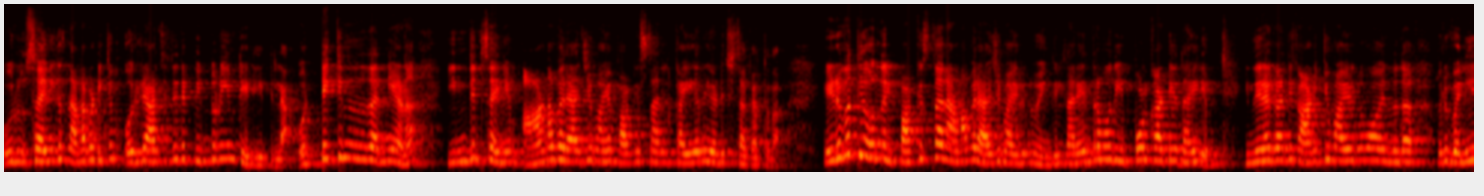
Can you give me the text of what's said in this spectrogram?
ഒരു സൈനിക നടപടിക്കും ഒരു രാജ്യത്തിന്റെ പിന്തുണയും തേടിയിട്ടില്ല. ഒറ്റയ്ക്ക് നിന്ന് തന്നെയാണ് ഇന്ത്യൻ സൈന്യം ആണവ രാജ്യമായ പാകിസ്ഥാനിൽ കയറിയടിച്ച് തകർത്തത്. എഴുപത്തിയൊന്നിൽ പാകിസ്ഥാൻ ആണവ രാജ്യമായിരുന്നുവെങ്കിൽ നരേന്ദ്രമോദി ഇപ്പോൾ കാട്ടിയ ധൈര്യം ഇന്ദിരാഗാന്ധി കാണിക്കുമായിരുന്നുവോ എന്നത് ഒരു വലിയ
